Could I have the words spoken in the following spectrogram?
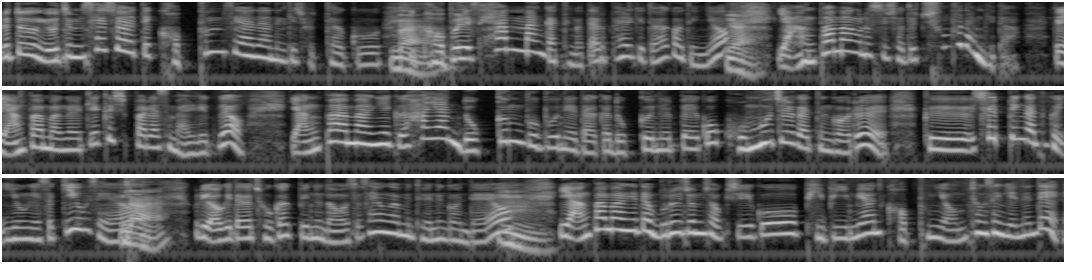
그리고 또 요즘 세수할 때 거품 세안하는 게 좋다고 네. 이 버블 세안망 같은 거 따로 팔기도 하거든요. 예. 양파망으로 쓰셔도 충분합니다. 그러니까 양파망을 깨끗이 빨아서 말리고요. 양파망의 그 하얀 노끈 부분에다가 노끈을 빼고 고무줄 같은 거를 그 실핀 같은 거 이용해서 끼우세요. 네. 그리고 여기다가 조각 비누 넣어서 사용하면 되는 건데요. 음. 이 양파망에다 물을 좀 적시고 비 비면 거품이 엄청 생기는데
